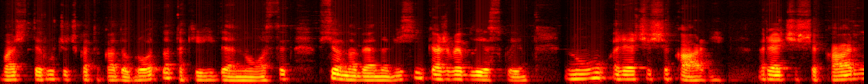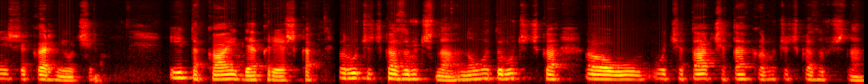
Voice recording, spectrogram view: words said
Бачите, ручечка така добротна, такий йде носик. Все нове новісіньке, аж виблискує. Ну, речі шикарні. Речі шикарні, шикарнючі. І така йде кришка. Ручечка зручна. Ну, от ручечка, чи так, чи так, ручечка зручна.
